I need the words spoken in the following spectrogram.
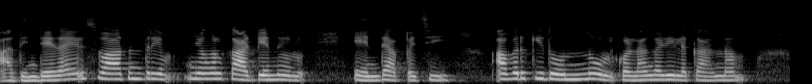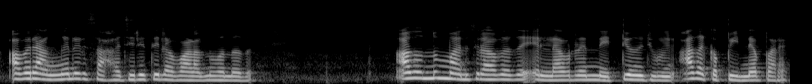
അതിന്റേതായ ഒരു സ്വാതന്ത്ര്യം ഞങ്ങൾ കാട്ടിയെന്നേ ഉള്ളൂ. എന്റെ അപ്പച്ചി അവർക്ക് ഇതൊന്നും ഉൾക്കൊള്ളാൻ കഴിയില്ല. കാരണം അവരങ്ങനെ ഒരു സാഹചര്യത്തിലാണ് വളർന്നു വന്നത്. അതൊന്നും മനസ്സിലാവാതെ എല്ലാവരുടെയും നെറ്റി ഒന്ന് ചുളിയും. അതൊക്കെ പിന്നെ പറയാം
